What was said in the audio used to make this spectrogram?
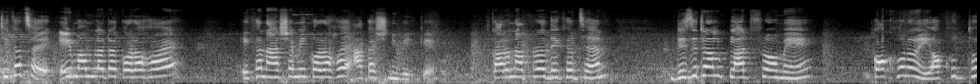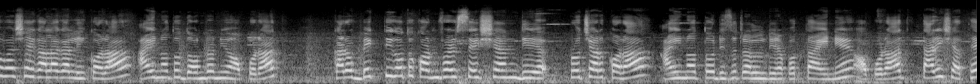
ঠিক আছে? এই মামলাটা করা হয় এখানে আসামি করা হয় আকাশ নিবিড়কে। কারণ আপনারা দেখেছেন ডিজিটাল প্ল্যাটফর্মে কখনোই অক্ষুব্ধ ভাষায় গালাগালি করা, আইনত দণ্ডনীয় অপরাধ, কারও ব্যক্তিগত কনভারসেশন প্রচার করা, আইনত ডিজিটাল নিরাপত্তা আইনে অপরাধ, তারই সাথে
